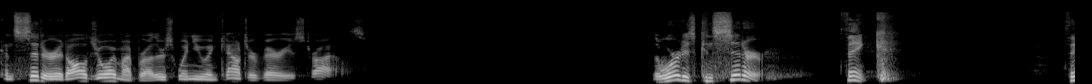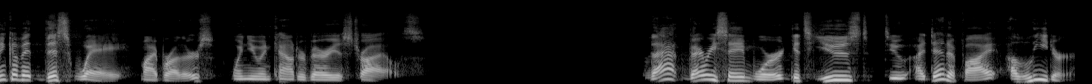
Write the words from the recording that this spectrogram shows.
Consider it all joy, my brothers, when you encounter various trials. The word is consider, think. Think of it this way, my brothers, when you encounter various trials. That very same word gets used to identify a leader.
